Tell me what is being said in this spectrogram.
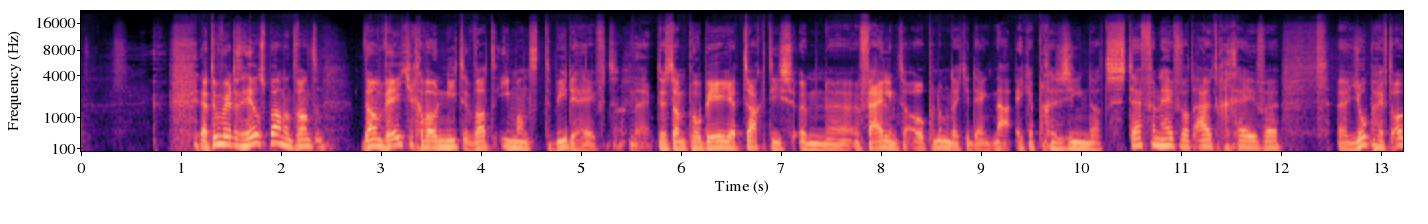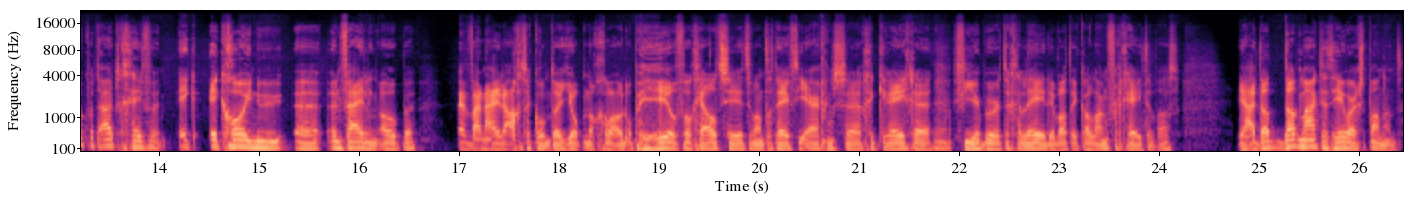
ja, toen werd het heel spannend, want dan weet je gewoon niet wat iemand te bieden heeft. Nee. Dus dan probeer je tactisch een, eh, een veiling te openen, omdat je denkt, nou, ik heb gezien dat Stefan heeft wat uitgegeven, Eh, Job heeft ook wat uitgegeven. Ik, ik gooi nu eh, een veiling open. En waarna je erachter komt dat Job nog gewoon op heel veel geld zit, want dat heeft hij ergens eh, gekregen vier beurten geleden, wat ik al lang vergeten was. Ja, dat, dat maakt het heel erg spannend.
